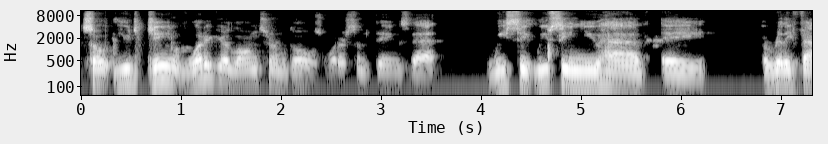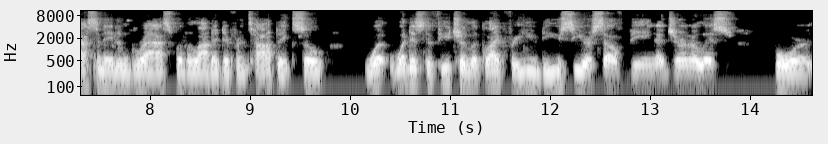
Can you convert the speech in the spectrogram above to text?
So Eugene, what are your long-term goals? What are some things that we see? We've seen you have a a really fascinating grasp of a lot of different topics. So what what does the future look like for you? Do you see yourself being a journalist for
